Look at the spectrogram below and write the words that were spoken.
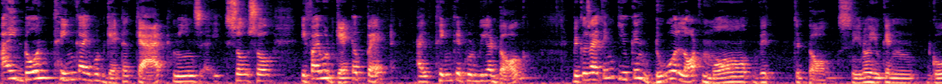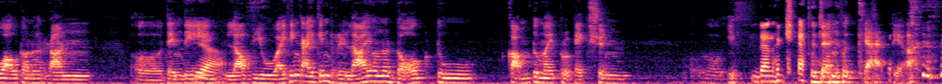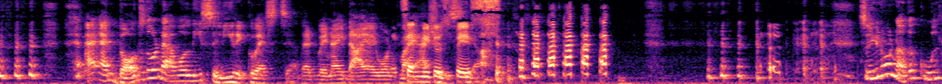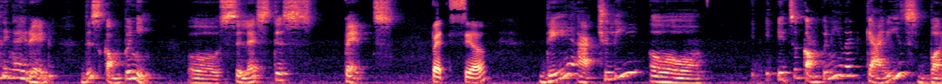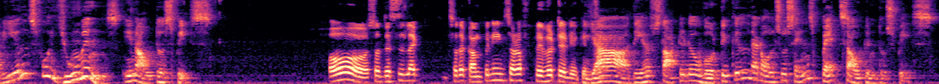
I don't think I would get a cat. Means so so. If I would get a pet, I think it would be a dog, because I think you can do a lot more with the dogs. You know, you can go out on a run. Uh, then they Yeah. love you. I think I can rely on a dog to come to my protection. Uh, if Than a cat. than a cat, yeah. and, and dogs don't have all these silly requests, yeah. That when I die, I want my Send me to space. yeah. so you know another cool thing I read. This company, uh, Celestis Pets, Pets, yeah. They actually uh, it's a company that carries burials for humans in outer space. Oh, so this is like so the company sort of pivoted, you can say. Yeah, they have started a vertical that also sends pets out into space.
